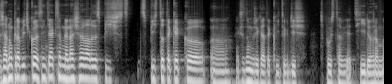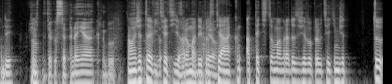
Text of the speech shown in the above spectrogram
žádnou krabičku a synťák jsem nenašel, ale spíš, spíš to tak jako, uh, jak se tomu říká, takový to, když spousta věcí dohromady. Že No, to jako sepne nějak, nebo... no že to je víc věcí dohromady zapad- prostě jo. a, nakon, a teď z toho mám radost, že opravdu cítím, že to,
